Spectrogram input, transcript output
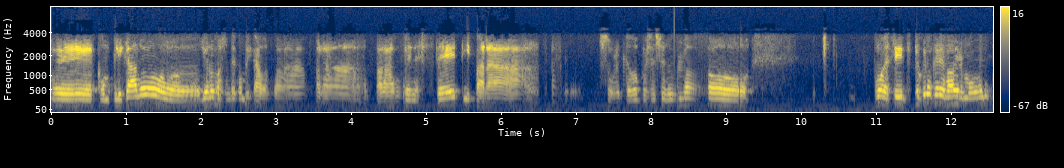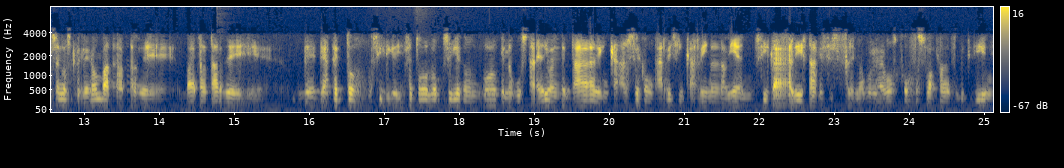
Eh, complicado, yo lo bastante complicado para para para Golden State y para sobre todo pues ese duplo puedo decir yo creo que va a haber momentos en los que León va a tratar de va a tratar de de, de hacer todo posible, hizo todo lo posible con todo lo que le gusta a él, va a intentar encararse con Carry sin Carry nada bien. Sí, Carry está que se sale, ¿no? Porque vemos cómo su afán competitivo.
